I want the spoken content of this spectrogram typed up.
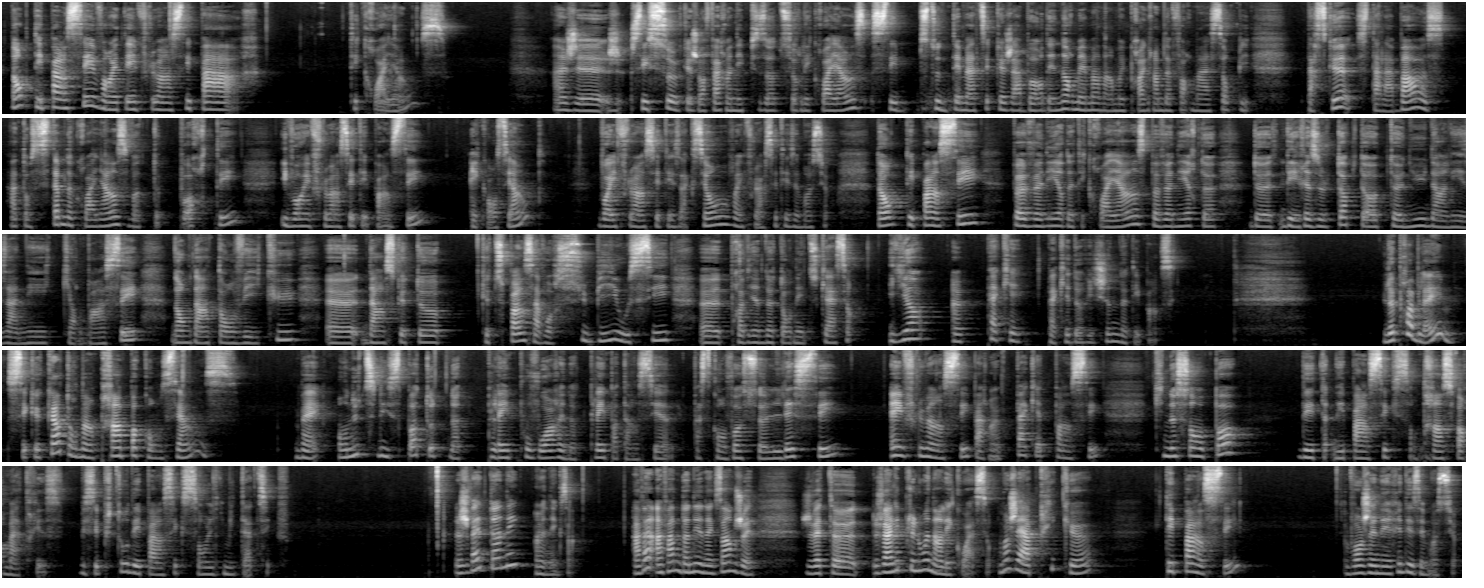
Donc, tes pensées vont être influencées par tes croyances, Hein, c'est sûr que je vais faire un épisode sur les croyances. C'est une thématique que j'aborde énormément dans mes programmes de formation, puis parce que c'est à la base. Hein, ton système de croyances va te porter, il va influencer tes pensées inconscientes, va influencer tes actions, va influencer tes émotions. Donc, tes pensées peuvent venir de tes croyances, peuvent venir de, des résultats que tu as obtenus dans les années qui ont passé, donc dans ton vécu, euh, dans ce que, tu penses avoir subi aussi, euh, proviennent de ton éducation. Il y a un paquet, paquet d'origines de tes pensées. Le problème, c'est que quand on n'en prend pas conscience, ben, on n'utilise pas tout notre plein pouvoir et notre plein potentiel parce qu'on va se laisser influencer par un paquet de pensées qui ne sont pas des, pensées qui sont transformatrices, mais c'est plutôt des pensées qui sont limitatives. Je vais te donner un exemple. Avant, de donner un exemple, je vais aller plus loin dans l'équation. Moi, j'ai appris que tes pensées vont générer des émotions.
